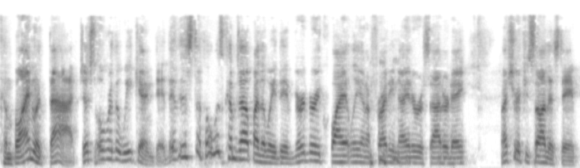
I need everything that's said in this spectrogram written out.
Combined with that, just over the weekend, this stuff always comes out, by the way, Dave, very, very quietly on a Friday night or a Saturday. I'm not sure if you saw this, Dave.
